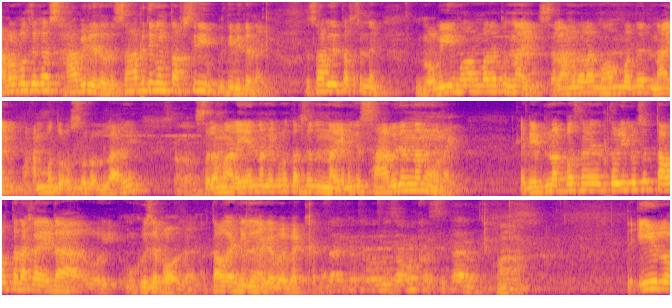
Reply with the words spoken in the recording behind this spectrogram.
আবার বলতে গেলে সাহাবিদের দেখো সাহাবিদের কোনো তাফসিরই পৃথিবীতে নাই। তো সাহাবিদের তাফসির নাই? নবী মোহাম্মদের তো নাই সালাম আল্লাহ মোহাম্মদের নাই মোহাম্মদ রসুল্লাহ সালাম আলিয়ার নামে কোনো তাফসির নাই এমনকি সাহাবিদের নামেও নাই। এটা ইবন আব্বাস নামে তৈরি করছে তাও তারা এটা ওই খুঁজে পাওয়া যায় না তাও একজন একেবারে ব্যাখ্যা দেয়। হ্যাঁ। তো এই হলো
